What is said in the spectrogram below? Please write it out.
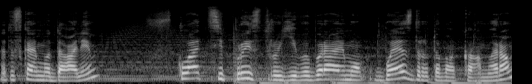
натискаємо далі. В вкладці пристрої вибираємо бездротова камера.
